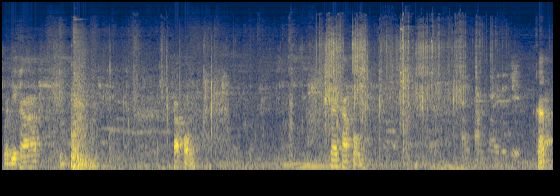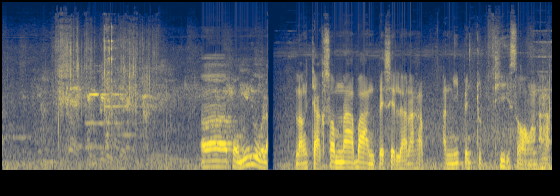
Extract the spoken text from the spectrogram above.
สวัสดี ครับครับผม ใช่ครับผม ครับ เอ่อ ผมอยู่ หลังจากซ่อมหน้าบ้านไปเสร็จแล้วนะครับ อันนี้เป็นจุดที่สองนะครับ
